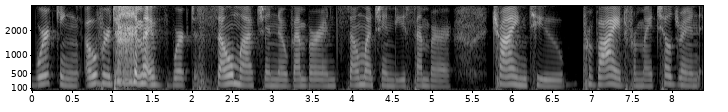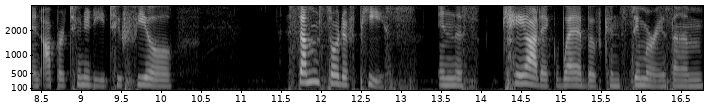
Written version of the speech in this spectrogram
working overtime. I've worked so much in November and so much in December, trying to provide for my children an opportunity to feel some sort of peace in this chaotic web of consumerism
